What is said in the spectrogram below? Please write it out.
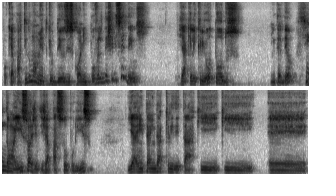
Porque a partir do momento que o Deus escolhe um povo, ele deixa de ser Deus, já que ele criou todos. Entendeu? Sim. Então, a isso a gente já passou por isso. E a gente ainda acreditar que, que é,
